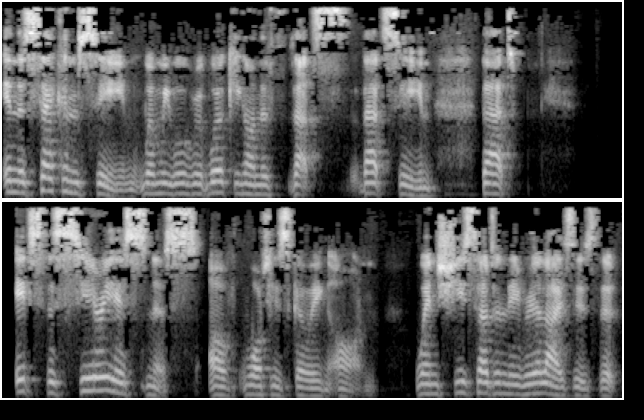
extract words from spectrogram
in the second scene when we were working on the, that, that scene that it's the seriousness of what is going on when she suddenly realizes that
